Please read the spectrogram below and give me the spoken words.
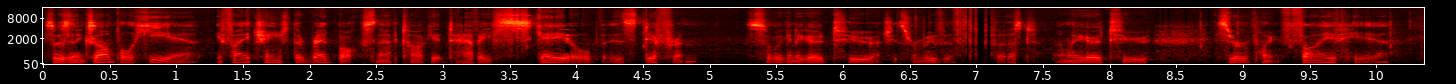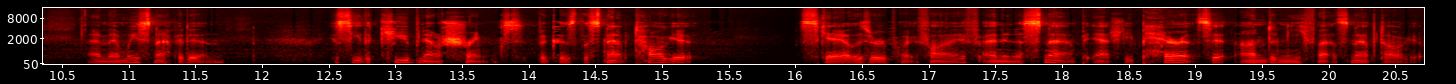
So as an example here, if I change the red box snap target to have a scale that is different, so we're going to go to, actually let's remove it first, I'm going to go to 0.5 here, and then we snap it in. you see the cube now shrinks because the snap target scale is 0.5 and in a snap it actually parents it underneath that snap target.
